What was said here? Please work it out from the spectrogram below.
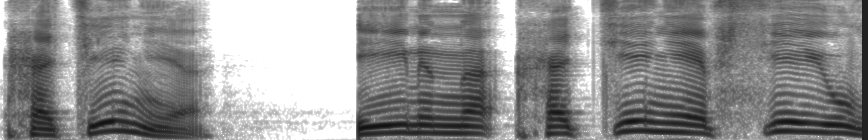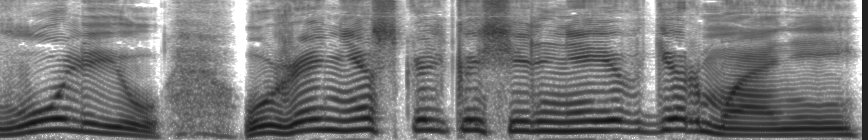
хотения — и именно хотение всею волею уже несколько сильнее в Германии,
